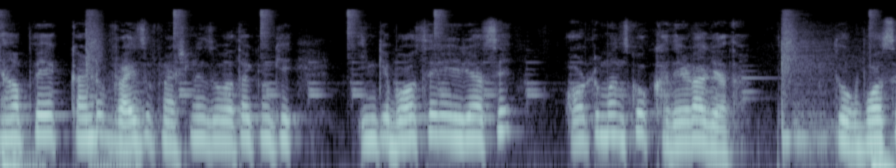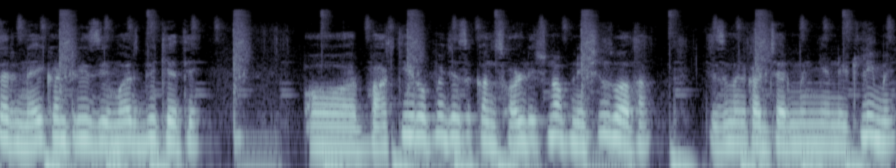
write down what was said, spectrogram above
यहाँ पे एक kind of rise of nationalism हुआ था क्योंकि इनके बहुत सारे एरिया से ऑटोमन्स को खदेड़ा गया था। तो बहुत सारे नई कंट्रीज़ इमर्ज भी किए थे। और बाकी यूरोप में जैसे कंसोलिडेशन ऑफ़ नेशंस हुआ था, जैसे मैंने कहा जर्मनी एंड इटली में,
